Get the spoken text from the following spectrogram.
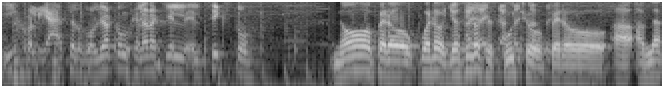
Híjole, ya se los volvió a congelar aquí el, sexto. No, pero bueno, yo sí los escucho, pero habla,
